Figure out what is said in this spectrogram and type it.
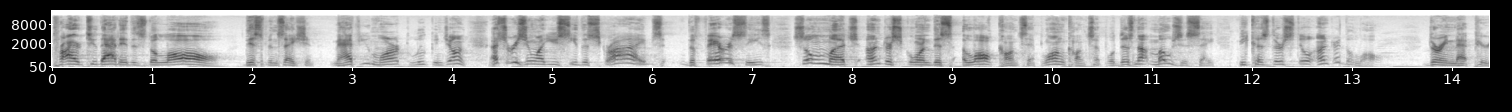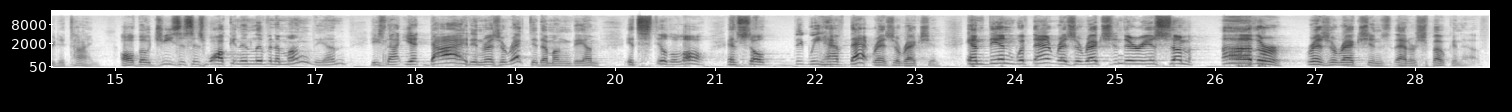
Prior to that, it is the law dispensation. Matthew, Mark, Luke, and John. That's the reason why you see the scribes, the Pharisees, so much underscoring this law concept, long concept. Well, does not Moses say? Because they're still under the law during that period of time. Although Jesus is walking and living among them, he's not yet died and resurrected among them. It's still the law. And so we have that resurrection. And then with that resurrection, there is some other resurrections that are spoken of.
